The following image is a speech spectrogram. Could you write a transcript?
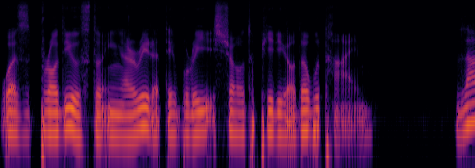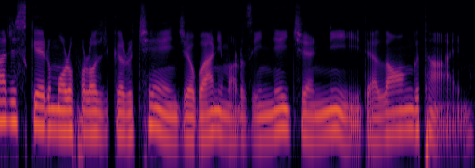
was produced in a relatively short period of time. Large-scale morphological change of animals in nature need a long time.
